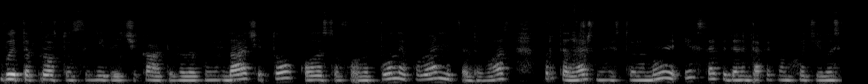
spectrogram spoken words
будете просто сидіти і чекати великої вдачі, то колесо фортуни повернеться до вас протилежною стороною і все піде не так, як вам хотілося.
